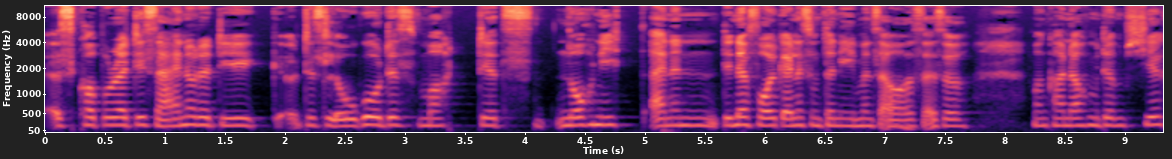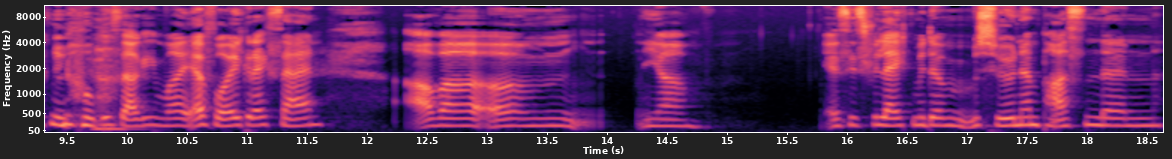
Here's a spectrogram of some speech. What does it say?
das Corporate Design oder die, das Logo, das macht jetzt noch nicht einen, den Erfolg eines Unternehmens aus. Also man kann auch mit einem Schirchenlogo, sage ich mal, erfolgreich sein. Aber ähm, ja, es ist vielleicht mit einem schönen, passenden,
